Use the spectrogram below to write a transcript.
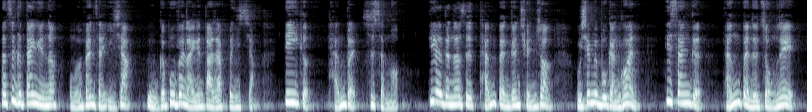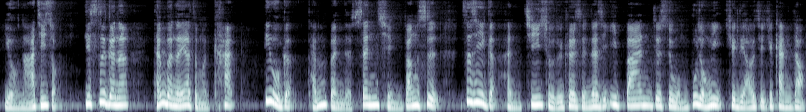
那这个单元呢，我们分成以下五个部分来跟大家分享。第一个，成本是什么？第二个呢是謄本跟权状，有什么不同款？第三个，謄本的种类有哪几种？第四个呢，謄本呢要怎么看？第五个，謄本的申请方式。这是一个很基础的课程，但是一般就是我们不容易去了解、去看到。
